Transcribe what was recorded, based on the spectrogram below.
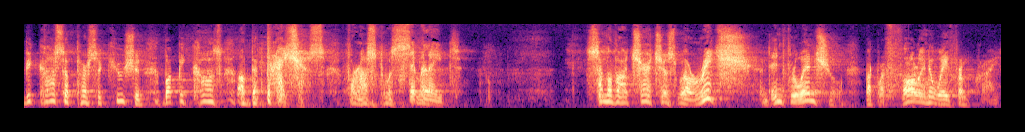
because of persecution, but because of the pressures for us to assimilate. Some of our churches were rich and influential, but were falling away from Christ.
